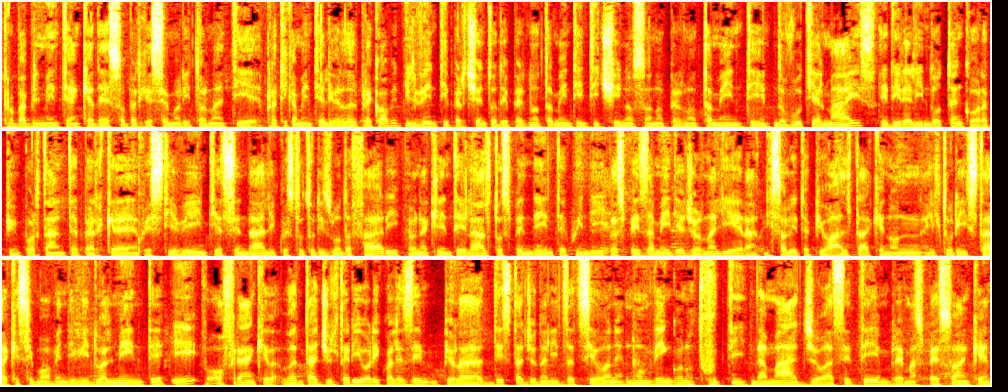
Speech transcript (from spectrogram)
probabilmente anche adesso perché siamo ritornati praticamente a livello del pre-Covid. Il 20% dei pernottamenti in Ticino sono pernottamenti dovuti al mais e direi l'indotto è ancora più importante perché questi eventi aziendali, questo turismo d'affari è una clientela alto spendente, quindi la spesa media giornaliera di solito è più alta che non il turista che si muove individualmente e offre anche vantaggi ulteriori, quale esempio la destagionalizzazione. Non vengono tutti da maggio a settembre, ma spesso anche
